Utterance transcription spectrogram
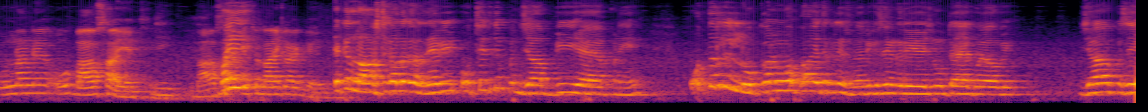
ਉਹਨਾਂ ਨੇ ਉਹ ਵਾਪਸ ਆਏ ਇੱਥੇ। ਜੀ। ਵਾਪਸ ਬਾਈ- ਆ ਕੇ ਇੱਥੇ ਇਲਾਜ ਕਰਾ ਕੇ ਗਏ ਇੱਕ ਲਾਸਟ ਗੱਲ ਕਰਦੇ ਆ ਵੀ ਉੱਥੇ ਜਿਹੜੇ ਪੰਜਾਬੀ ਹੈ ਆਪਣੇ ਉਧਰਲੇ ਲੋਕਾਂ ਨੂੰ ਆਪਾਂ ਅਜੇ ਤੱਕ ਨਹੀਂ ਸੁਣਿਆ ਵੀ ਕਿਸੇ ਅੰਗਰੇਜ਼ ਨੂੰ ਅਟੈਕ ਹੋਇਆ ਹੋਵੇ ਜਾਂ ਕਿਸੇ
